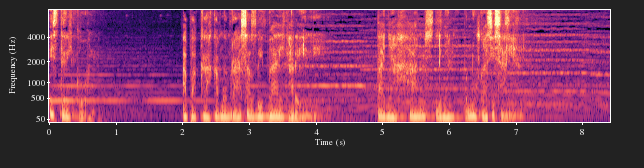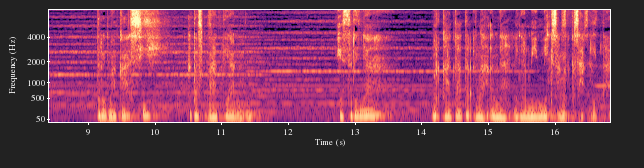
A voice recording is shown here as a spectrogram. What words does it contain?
Istriku, apakah kamu merasa lebih baik hari ini? Tanya Hans dengan penuh kasih sayang. Terima kasih atas perhatianmu. Istrinya berkata terengah-engah dengan mimik sangat kesakitan.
